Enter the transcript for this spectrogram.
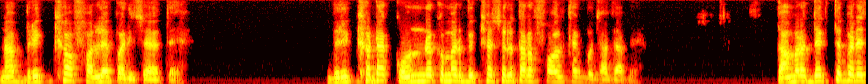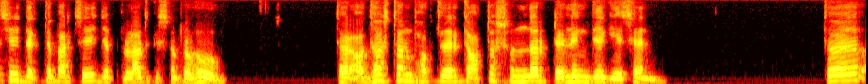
না, বৃক্ষ ফলে পরিচয়তে। বৃক্ষটা কোন রকমের বৃক্ষ ছিল, তার ফল থেকে বোঝা যাবে। তো আমরা দেখতে পেরেছি, দেখতে পারছি যে প্রহ্লাদ কৃষ্ণ প্রভু তার অধস্থান ভক্তদেরকে অত সুন্দর ট্রেনিং দিয়ে গিয়েছেন। তো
